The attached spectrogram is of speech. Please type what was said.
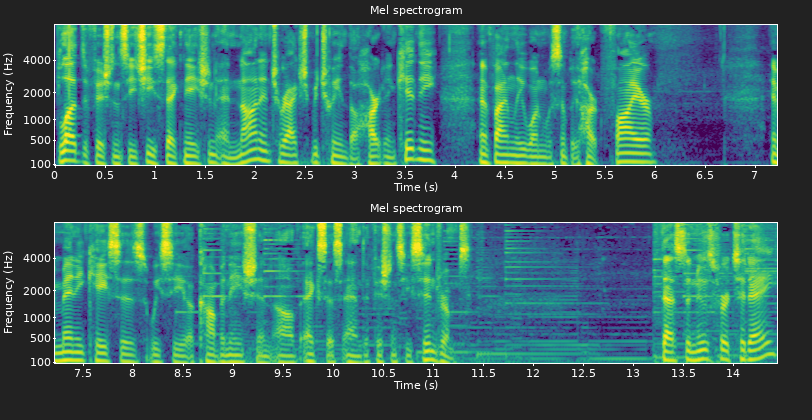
blood deficiency, qi stagnation, and non interaction between the heart and kidney. And finally, one was simply heart fire. In many cases, we see a combination of excess and deficiency syndromes. That's the news for today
